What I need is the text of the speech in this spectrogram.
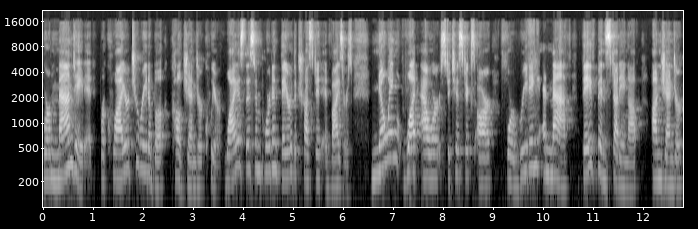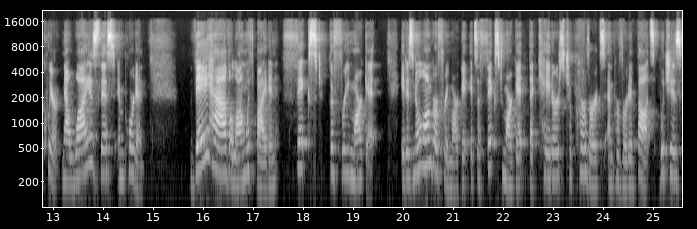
were mandated, required to read a book called Gender Queer. Why is this important? They are the trusted advisors. Knowing what our statistics are for reading and math, they've been studying up on gender queer. Now, why is this important? They have, along with Biden, fixed the free market. It is no longer a free market, it's a fixed market that caters to perverts and perverted thoughts, which is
